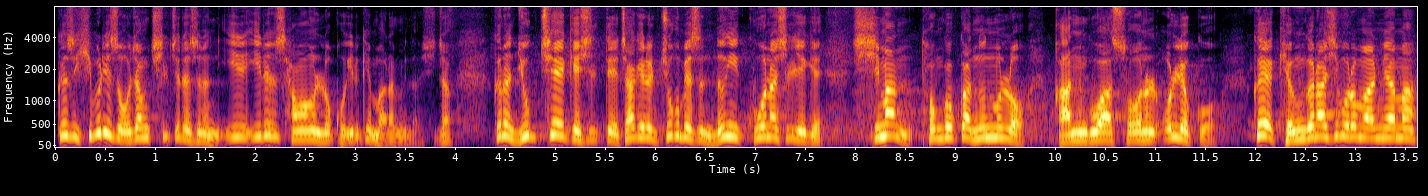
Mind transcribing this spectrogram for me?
그래서 히브리서 5장 7절에서는 이런 상황을 놓고 이렇게 말합니다. 시작. 그는 육체에 계실 때 자기를 죽음에서 능히 구원하실 에게 심한 통곡과 눈물로 간구와 소원을 올렸고 그의 경건하심으로 말미암아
